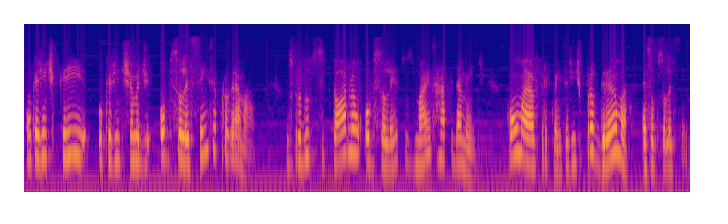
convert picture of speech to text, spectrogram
com que a gente crie o que a gente chama de obsolescência programada. Os produtos se tornam obsoletos mais rapidamente, com maior frequência. A gente programa essa obsolescência.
